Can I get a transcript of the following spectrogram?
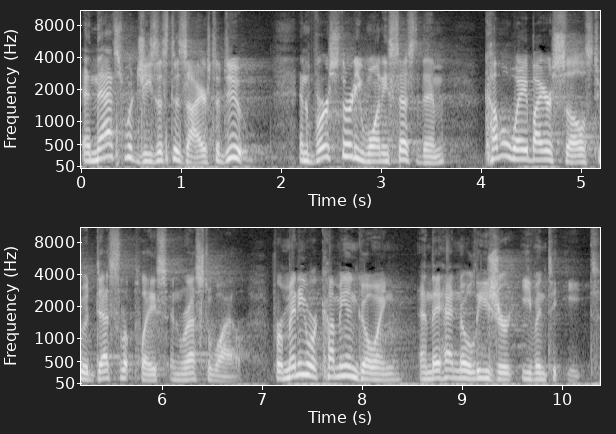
And that's what Jesus desires to do. In verse 31, he says to them, Come away by yourselves to a desolate place and rest a while. For many were coming and going, and they had no leisure even to eat.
